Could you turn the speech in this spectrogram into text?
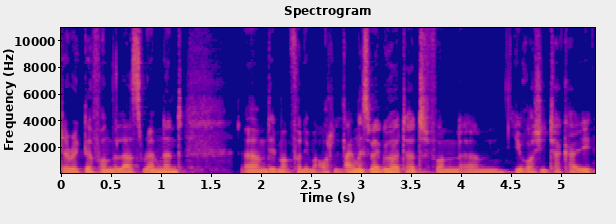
Director von The Last Remnant, ähm, dem, von dem man auch lange nichts mehr gehört hat, von ähm, Hiroshi Takai,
